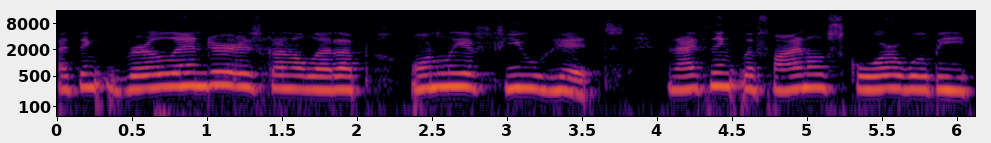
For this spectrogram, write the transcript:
I think Verlander is going to let up only a few hits. And I think the final score will be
